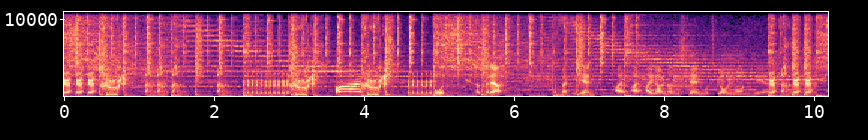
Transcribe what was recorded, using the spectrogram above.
Hi! Pause, cut that out, come back again. I, I, I don't understand what's going on here.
